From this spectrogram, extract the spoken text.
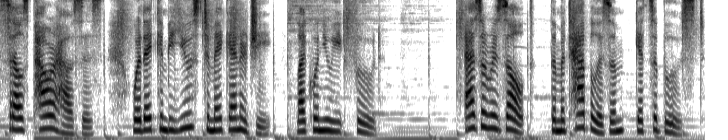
cells powerhouses, where they can be used to make energy, like when you eat food. As a result, the metabolism gets a boost.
